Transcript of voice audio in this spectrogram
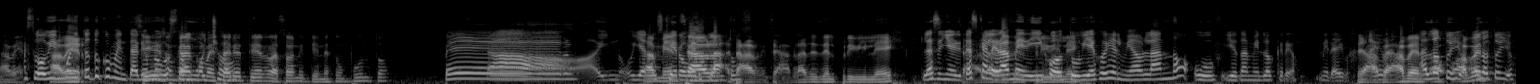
a ver. Estuvo bien a ver. bonito tu comentario, Sí, me es un gran mucho. comentario, tienes razón y tienes un punto. Pero Ay, no, ya los también quiero se ver habla, juntos. se, se habla desde el privilegio. La señorita se Escalera me dijo, privilegio. tu viejo y el mío hablando, uf, yo también lo creo. Mira, ahí va. Sí, a ahí ver, va. a ver, haz lo a- tuyo, a ver. haz lo tuyo.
